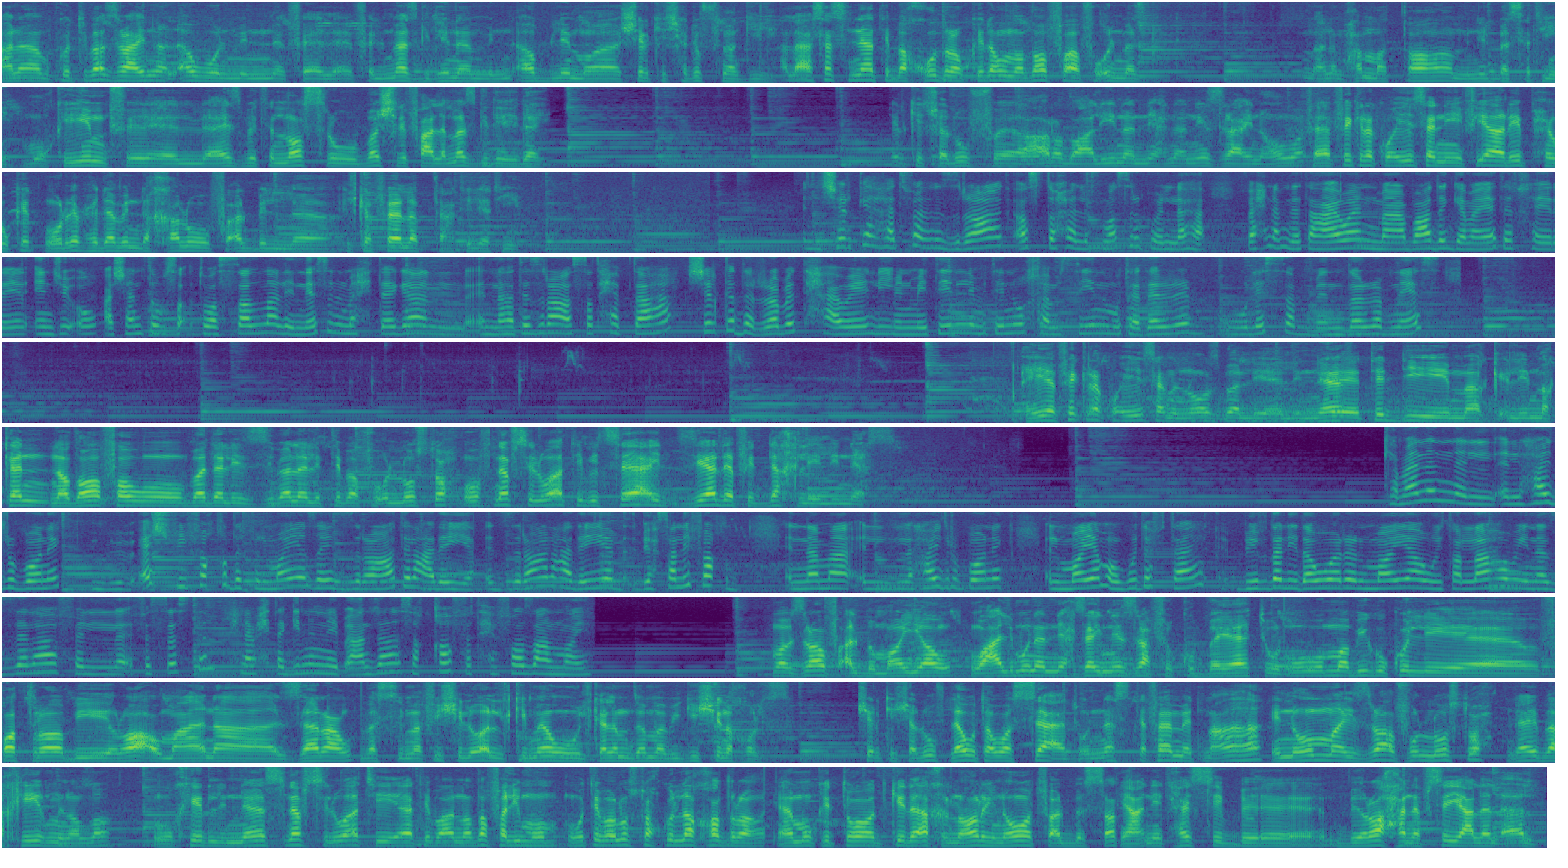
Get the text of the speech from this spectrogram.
أنا كنت بزرع هنا الأول من في المسجد هنا من قبل ما شركة شادوف ما تجيلي. على أساس إنها تبقى خضرة وكده ونظافة فوق المسجد. أنا محمد طه من البساتين مقيم في عزبة النصر وبشرف على مسجد الهداية. شركة شادوف عرضوا علينا إن إحنا نزرع هنا هو. ففكرة كويسة إن فيها ربح وكده والربح ده بندخله في قلب الكفالة بتاعت اليتيم. الشركة هادفة لزراعة الأسطح اللي في مصر كلها فإحنا بنتعاون مع بعض الجمعيات الخيرية ال NGO عشان توصلنا للناس المحتاجة إنها تزرع السطح بتاعها. الشركة دربت حوالي من 200 ل 250 متدرب ولسه بندرب ناس. هي فكرة كويسة بالنسبة للناس تدي مك... للمكان نظافة وبدل الزبالة اللي بتبقى فوق الأسطح وفي نفس الوقت بتساعد زيادة في الدخل للناس. كمان إن ال hydroponic ما بيبقاش فيه فقد في المية زي الزراعات العادية. الزراعة العادية بيحصل لي فقد. إنما ال hydroponic المية موجودة في tank بيفضل يدور المية ويطلعها وينزلها في في ال system. إحنا محتاجين إن يبقى عندنا ثقافة حفاظ على المية. بيزرعوا في قلب مية وعلمونا إن إزاي نزرع في الكوبايات وهم بيجوا كل فترة بيراعوا معانا الزرع بس ما فيش اللي هو الكيماوي والكلام ده ما بيجيش هنا خالص. شركة شالوف لو توسعت والناس تفاهمت معاها إن هم يزرعوا فوق الأسطح ده يبقى خير من الله وخير للناس. في نفس الوقت هتبقى نظافة ليهم هم وتبقى الأسطح كلها خضراء يعني ممكن تقعد كده آخر النهار هنا في قلب السطح يعني تحس براحة نفسية على الأقل.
